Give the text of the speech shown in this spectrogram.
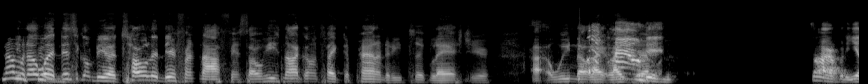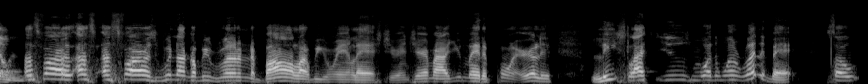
Number you know two. what? This is gonna be a totally different offense. So he's not gonna take the pounding that he took last year. Uh, we know, like, like Sorry for the yelling. As far as, as as far as we're not gonna be running the ball like we ran last year. And Jeremiah, you made a point earlier. Leach like to use more than one running back. So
